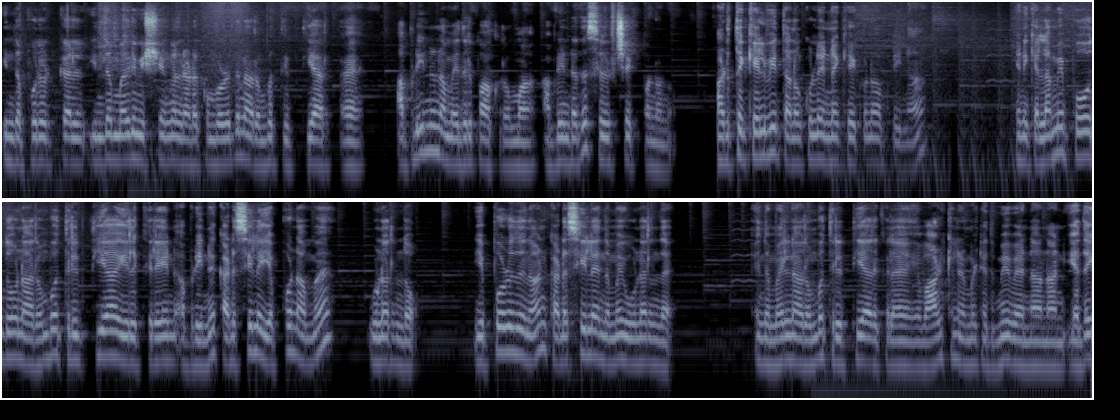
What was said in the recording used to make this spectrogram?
இந்த பொருட்கள் இந்த மாதிரி விஷயங்கள் நடக்கும் பொழுது நான் ரொம்ப திருப்தியாக இருப்பேன். அப்படின்னு நம்ம எதிர்பார்க்குறோமா? அப்படின்றத செல்ஃப் செக் பண்ணணும். அடுத்த கேள்வி தனக்குள்ளே என்ன கேட்கணும் அப்படின்னா எனக்கு எல்லாமே போதும் நான் ரொம்ப திருப்தியாக இருக்கிறேன் அப்படின்னு கடைசியில் எப்போ நாம் உணர்ந்தோம்? எப்பொழுது நான் கடைசியில் இந்த மாதிரி உணர்ந்தேன்? இந்த மாதிரி நான் ரொம்ப திருப்தியாக இருக்கிறேன் என் வாழ்க்கையில் நம்மகிட்ட எதுவுமே வேண்டாம் நான் எதை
